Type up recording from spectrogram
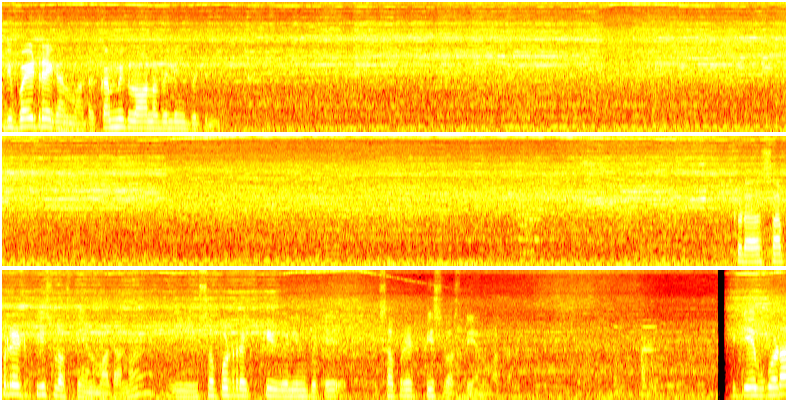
ఇది బయట రేక్ అనమాట కమ్మికి లోన బిల్డింగ్ పెట్టింది. ఇక్కడ సపరేట్ పీసులు వస్తాయి అనమాట ఈ సపోర్ట్ రెక్కి వెల్లింగ్ పెట్టి సపరేట్ పీసులు వస్తాయి అనమాట ఈ టేప్ కూడా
